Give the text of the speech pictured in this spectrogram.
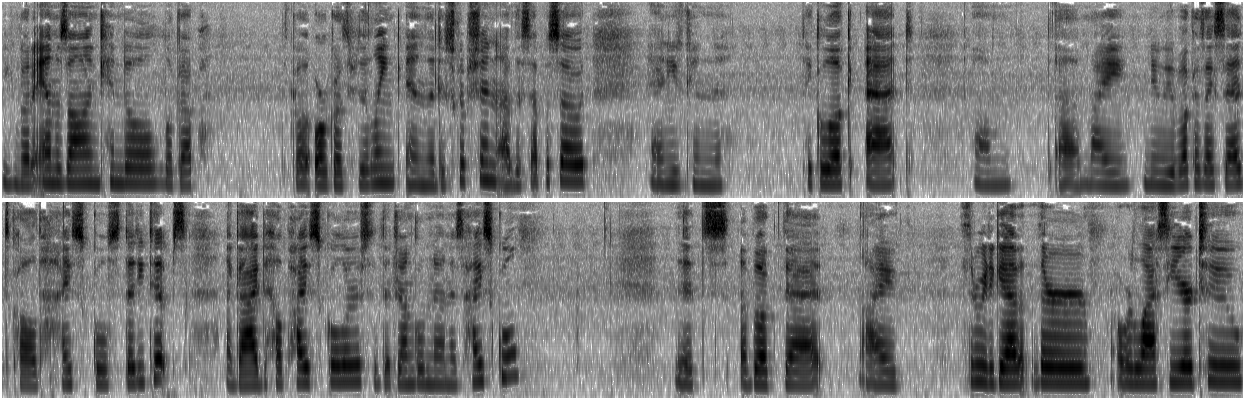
You can go to Amazon, Kindle, look up, go or go through the link in the description of this episode, and you can take a look at um, uh, my new ebook. As I said, it's called High School Study Tips: A Guide to Help High Schoolers Through the Jungle Known as High School. It's a book that I threw together over the last year or two,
